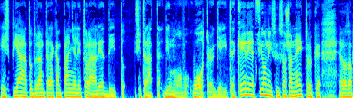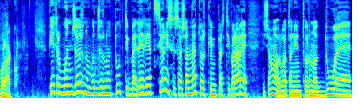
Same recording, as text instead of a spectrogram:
e spiato durante durante la campagna elettorale ha detto si tratta di un nuovo Watergate. Che reazioni sui social network, Rosa Polacco? Pietro, buongiorno, buongiorno a tutti. Beh, le reazioni sui social network in particolare diciamo, ruotano intorno a due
